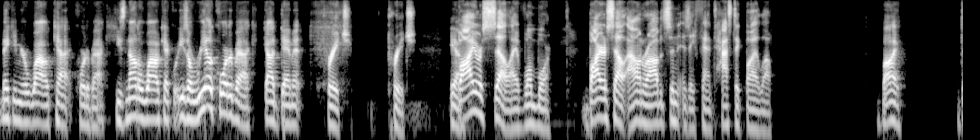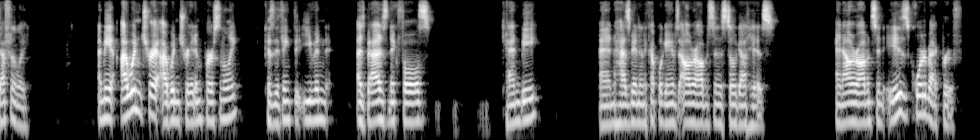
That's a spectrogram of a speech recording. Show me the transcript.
make him your wildcat quarterback he's not a wildcat he's a real quarterback god damn it Preach. Preach. Yeah. Buy or sell. I have one more. Buy or sell. Allen Robinson is a fantastic buy low. Buy. Definitely. I mean, I wouldn't trade I wouldn't trade him personally because I think that even as bad as Nick Foles can be and has been in a couple games, Allen Robinson has still got his. And Allen Robinson is quarterback proof.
